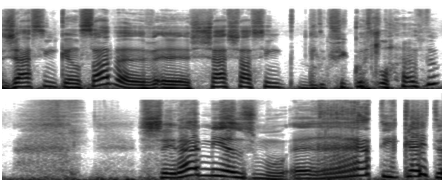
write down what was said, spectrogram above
já assim cansada, Chacha assim que ficou de lado, cheirar mesmo a ratiqueita.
